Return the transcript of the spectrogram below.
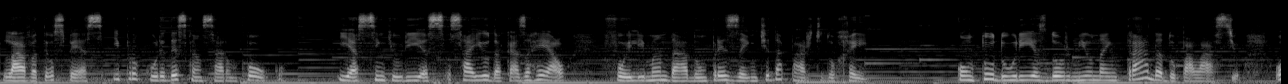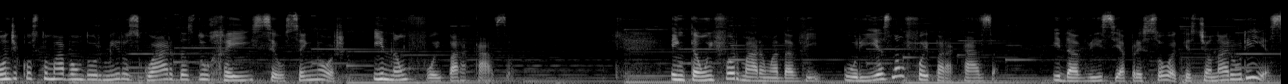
lava teus pés e procura descansar um pouco. E assim que Urias saiu da casa real, foi-lhe mandado um presente da parte do rei. Contudo, Urias dormiu na entrada do palácio, onde costumavam dormir os guardas do rei, seu senhor, e não foi para casa. Então informaram a Davi: Urias não foi para casa. E Davi se apressou a questionar Urias:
